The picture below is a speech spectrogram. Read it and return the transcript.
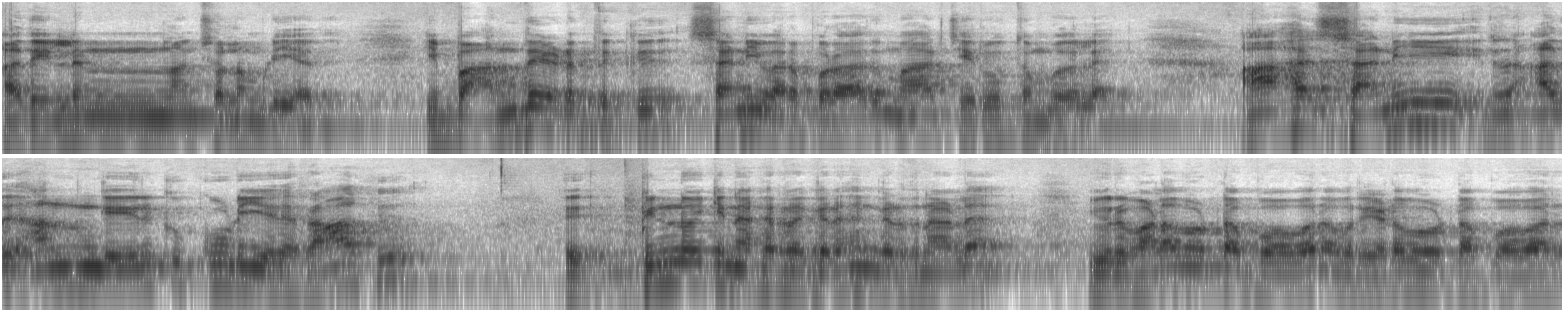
அது இல்லைன்னுலாம் சொல்ல முடியாது. இப்போ அந்த இடத்துக்கு சனி வரப்போகிறாரு மார்ச் இருபத்தொம்போதில். ஆக சனி அது அங்கே இருக்கக்கூடிய ராகு பின்னோக்கி நகர்ற கிரகங்கிறதுனால இவர் வளவோட்டாக ஓட்டா போவார் அவர் இட ஓட்டா போவார்.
